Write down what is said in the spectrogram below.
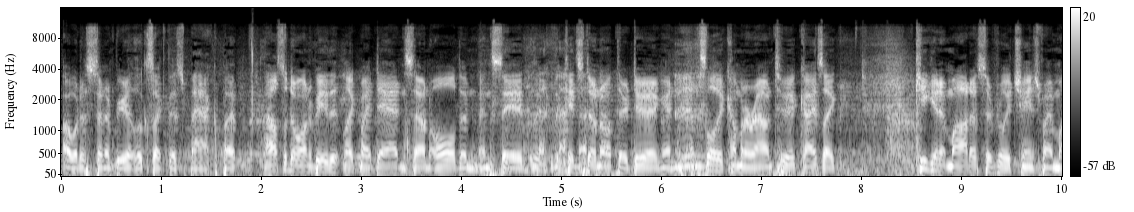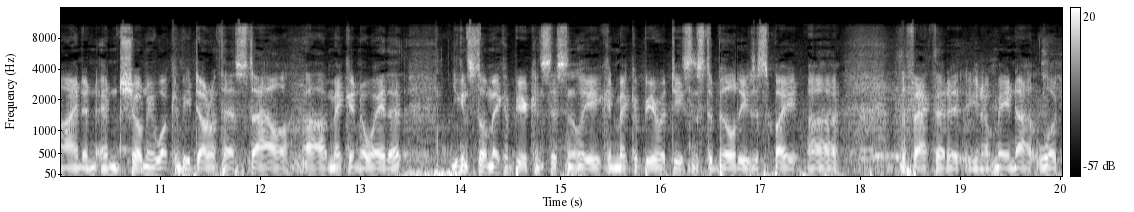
I would have sent a beer that looks like this back. But I also don't want to be like my dad and sound old and, and say the, the kids don't know what they're doing. And I'm slowly coming around to it. Guys like Keegan at Modist have really changed my mind and, and showed me what can be done with that style. Uh, make it in a way that you can still make a beer consistently. You can make a beer with decent stability, despite uh, the fact that it you know may not look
